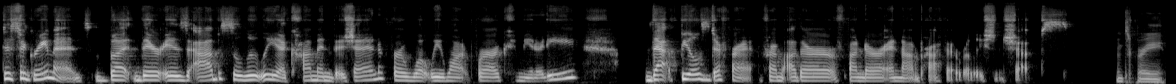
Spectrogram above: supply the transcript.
disagreement, but there is absolutely a common vision for what we want for our community that feels different from other funder and nonprofit relationships. That's great.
